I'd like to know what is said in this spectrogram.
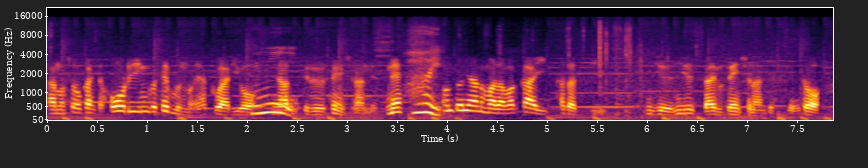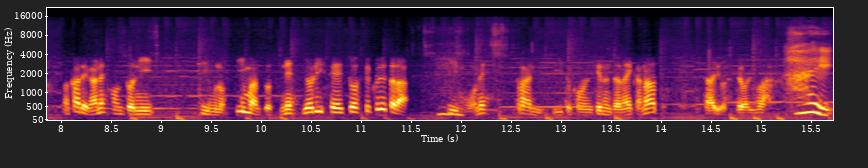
あの紹介したホールディングセブンの役割を担っている選手なんですね。はい、本当にあのまだ若い二十歳20、20歳の選手なんですけれど、まあ、彼がね本当にチームのキーマンとしてねより成長してくれたらチームをね、さらにいいところにいけるんじゃないかなと期待をしております。はい。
